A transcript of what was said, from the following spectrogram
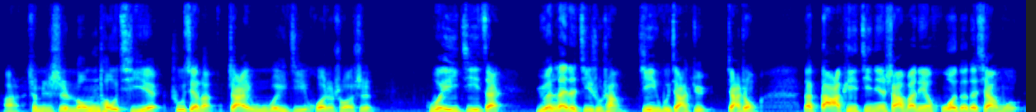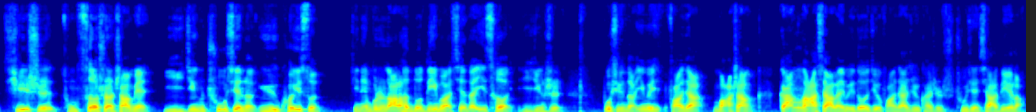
啊，甚至是龙头企业出现了债务危机，或者说是危机在原来的基础上进一步加剧加重。那大批今年上半年获得的项目，其实从测算上面已经出现了预亏损。今年不是拿了很多地吗？现在一测已经是。不行的，因为房价马上刚拿下来没多久，房价就开始出现下跌了。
